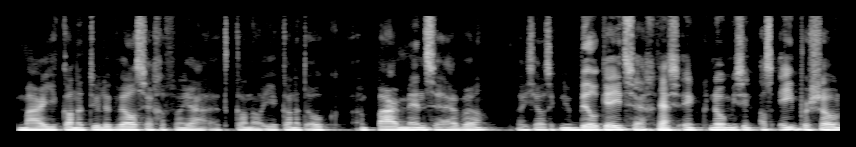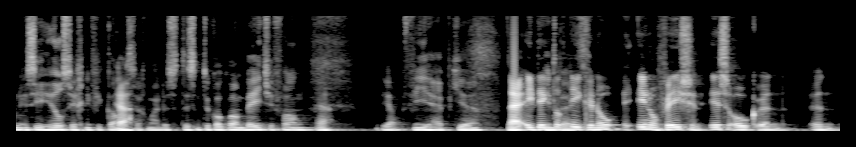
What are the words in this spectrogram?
Maar je kan natuurlijk wel zeggen van ja, het kan, je kan het ook een paar mensen hebben. Weet je, als ik nu Bill Gates zeg, ja. is economisch in, als één persoon is hij heel significant, ja. zeg maar. Dus het is natuurlijk ook wel een beetje van, ja, ja wie heb je? Nou, ik denk impact? dat econo innovation is ook een, een,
